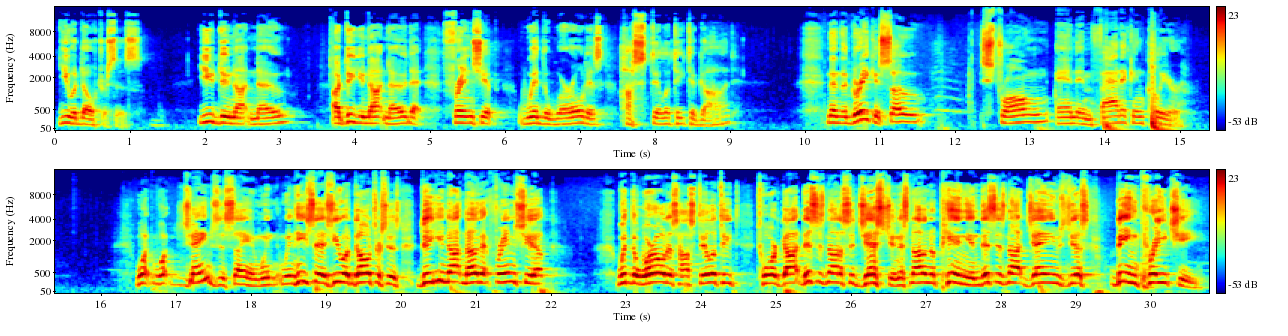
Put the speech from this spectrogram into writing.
You adulteresses. You do not know, or do you not know that friendship with the world is hostility to God? Then the Greek is so strong and emphatic and clear. What, what James is saying when, when he says, You adulteresses, do you not know that friendship with the world is hostility toward God. This is not a suggestion. It's not an opinion. This is not James just being preachy.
